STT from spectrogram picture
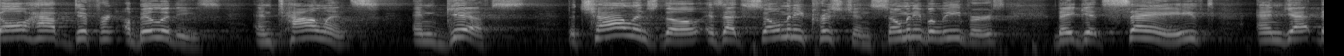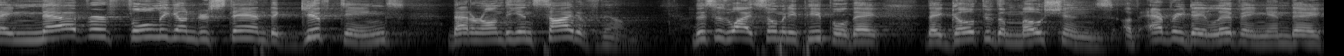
all have different abilities and talents and gifts. The challenge, though, is that so many Christians, so many believers, they get saved and yet they never fully understand the giftings that are on the inside of them. This is why so many people they they go through the motions of everyday living and they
